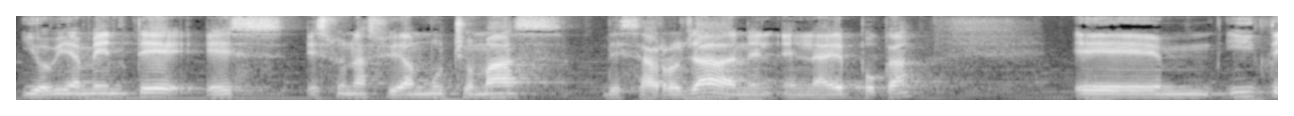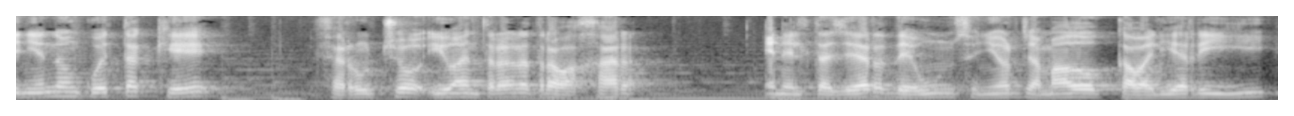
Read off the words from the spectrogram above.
y obviamente es, es una ciudad mucho más desarrollada en, la época eh, y teniendo en cuenta que Ferruccio iba a entrar a trabajar en el taller de un señor llamado Cavalier Righi,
